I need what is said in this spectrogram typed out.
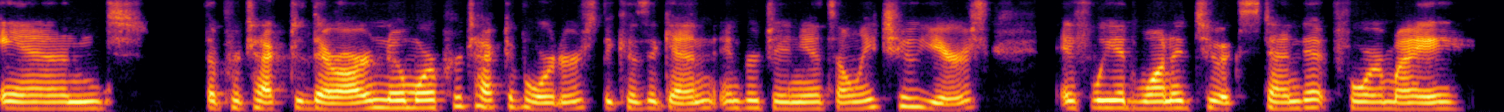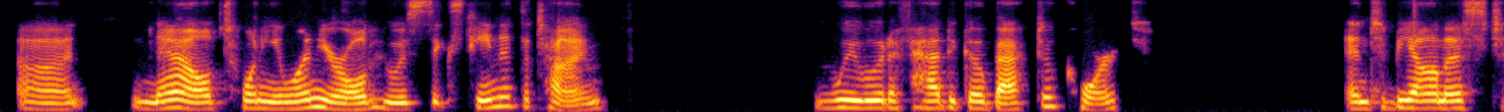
And the protected, there are no more protective orders because, again, in Virginia, it's only two years. If we had wanted to extend it for my uh, now 21 year old, who was 16 at the time, we would have had to go back to court. And to be honest,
